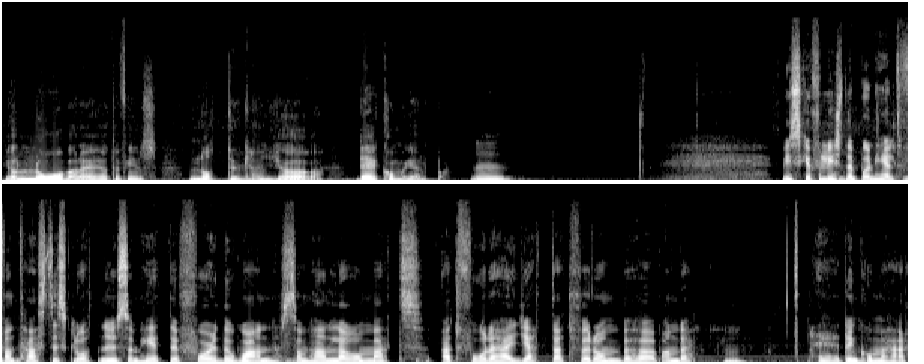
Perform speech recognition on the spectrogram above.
Jag lovar dig att det finns något du kan göra. Det kommer hjälpa. Mm. Vi ska få lyssna på en helt fantastisk låt nu som heter For the One som handlar om att, att få det här hjärtat för de behövande. Mm. Eh, Den kommer här.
